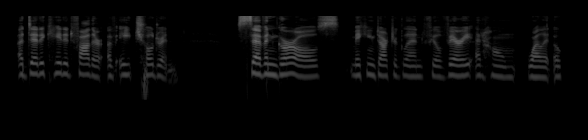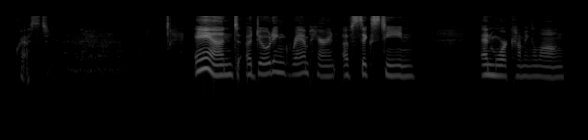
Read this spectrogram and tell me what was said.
a dedicated father of eight children, seven girls, making Dr. Glenn feel very at home while at Oakcrest, and a doting grandparent of 16 and more coming along.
